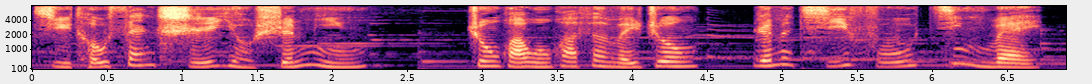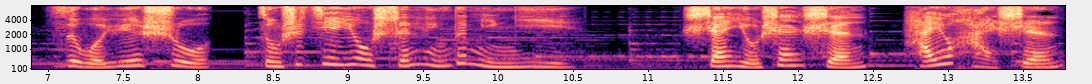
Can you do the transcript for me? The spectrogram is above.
举头三尺有神明，中华文化氛围中，人们祈福、敬畏、自我约束，总是借用神灵的名义。山有山神，海有海神，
